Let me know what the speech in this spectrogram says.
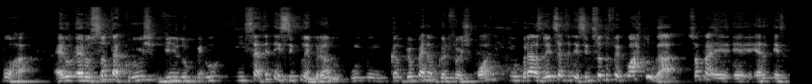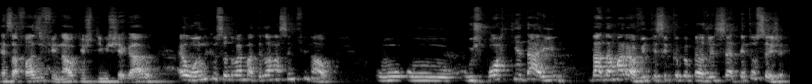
porra, era, era o Santa Cruz vindo do. Em 75, lembrando, o, o campeão pernambucano foi o Sport e o brasileiro de 75, o Santa foi quarto lugar. Só para essa fase final que os times chegaram, é o ano que o Santa vai bater lá na semifinal. O, o, o Sport tinha Dario, da, da Maravilha, ter sido campeão brasileiro de 70, ou seja,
